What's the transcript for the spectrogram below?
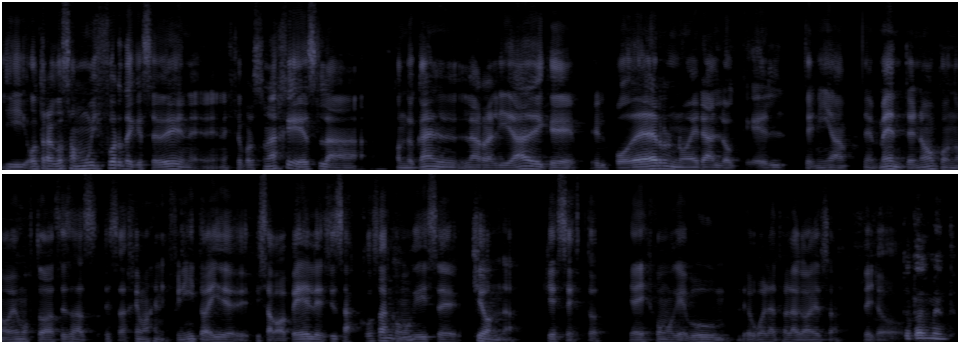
Y otra cosa muy fuerte que se ve en, en este personaje es la cuando cae en la realidad de que el poder no era lo que él tenía en mente, ¿no? Cuando vemos todas esas, esas gemas en infinito ahí de pisapapeles y esas cosas, como Ujú. que dice, ¿qué onda? ¿Qué es esto? Y ahí es como que, boom, le vuela toda la cabeza. Pero Totalmente.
